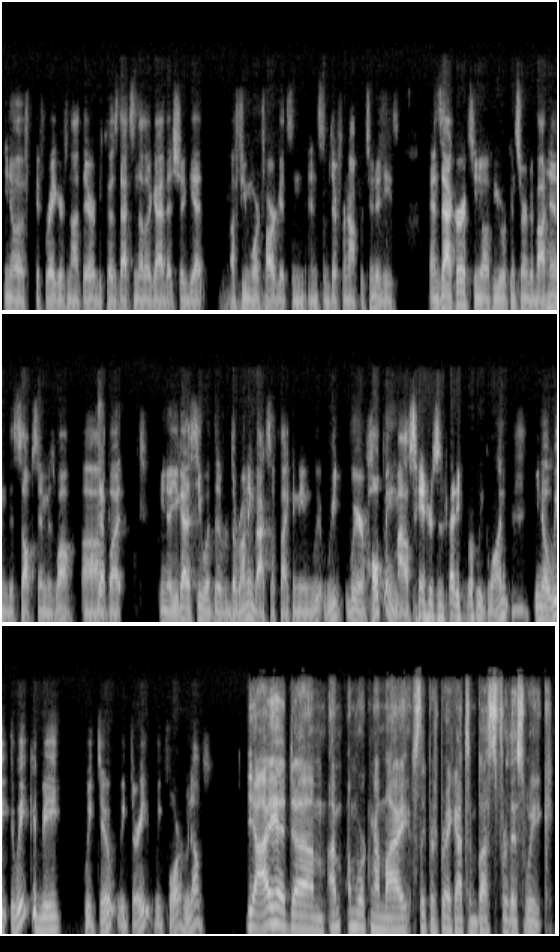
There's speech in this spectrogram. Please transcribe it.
you know, if, if Reagor's not there, because that's another guy that should get a few more targets and, and some different opportunities. And Zach Ertz, you know, if you were concerned about him, this helps him as well. Uh, Yep. But, you know, you got to see what the, the running backs look like. I mean, we, we, we're hoping Miles Sanders is ready for week one. You know, week to week could be week two, week three, week four, who knows? Yeah, I had um I'm I'm working on my sleepers breakouts and busts for this week.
